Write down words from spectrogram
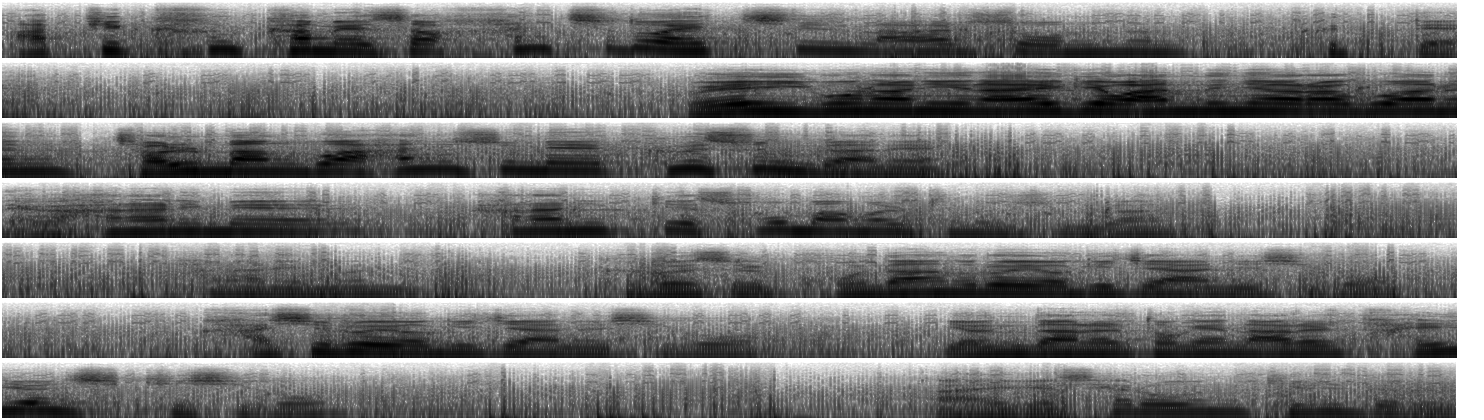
앞이 캄캄해서 한치도 해칠 나갈 수 없는 그때 왜 이 고난이 나에게 왔느냐라고 하는 절망과 한숨의 그 순간에 내가 하나님의 하나님께 소망을 두는 순간 하나님은 그것을 고난으로 여기지 않으시고 가시로 여기지 않으시고 연단을 통해 나를 단련시키시고 나에게 새로운 길들을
